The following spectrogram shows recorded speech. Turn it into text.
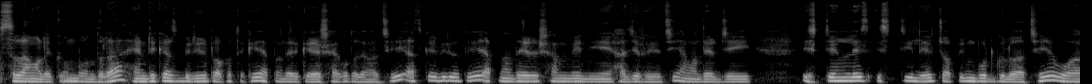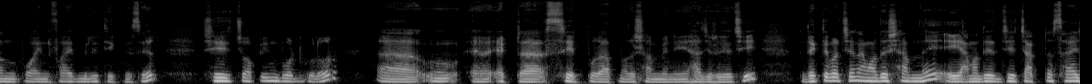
আসসালামু আলাইকুম বন্ধুরা, হ্যান্ডিক্রাফট ভিডিওর পক্ষ থেকে আপনাদেরকে স্বাগত জানাচ্ছি। আজকের ভিডিওতে আপনাদের সামনে নিয়ে হাজির হয়েছি আমাদের যেই স্টেনলেস স্টিলের চপিং বোর্ডগুলো আছে ওয়ান পয়েন্ট ফাইভ মিলি থিকনেসের সেই চপিং বোর্ডগুলোর একটা সেট পুরো আপনাদের সামনে নিয়ে হাজির হয়েছি। তো দেখতে পাচ্ছেন আমাদের সামনে এই আমাদের যে চারটা সাইজ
